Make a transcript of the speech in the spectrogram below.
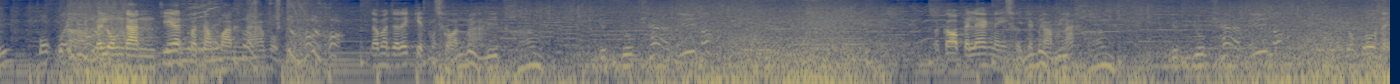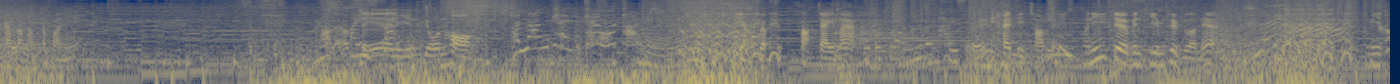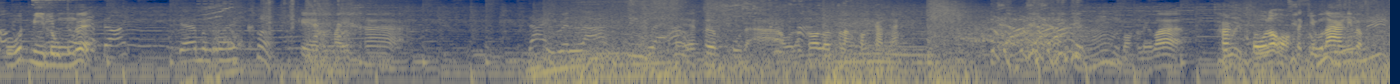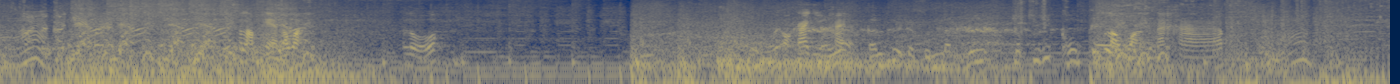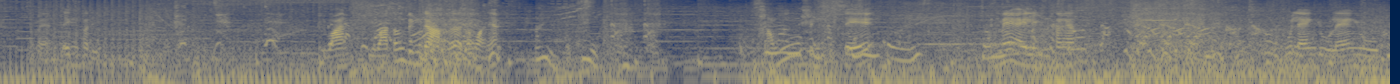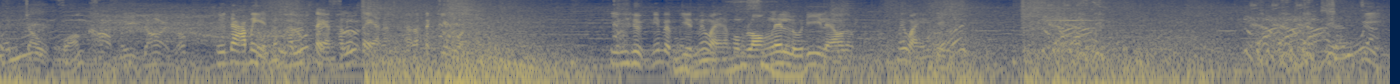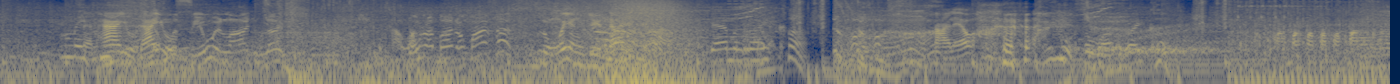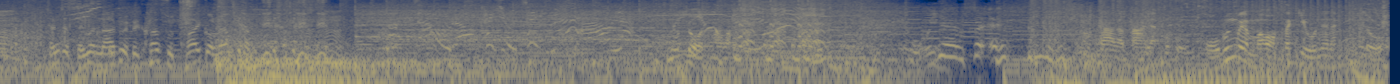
บอกไว้ไปลงดันเจียนประจำวันนะครับผม แล้วมันจะได้เก็บมาฉัก่อนนไม่มามีทาง ยุดอยู่แค่นี้นะแล้วก็เอาไปแลกในฉันกิจไม่กรรมมีนะทางหยุดอยู่แค่นี้นะยกโล่ใส่กันแล้วครับจังหวะนี้มาแล้วเจไอรีนโยนหอกพลังแห่งเทวทัตเสียงแบบสะใจมากอะเฮ้ยมีใครติดช็อตเลย วันนี้เจอเป็นทีมถึกเหรอเนี่ย มีทูตมีลุงด้วยเรีบร้อยแกมันไร้ค่าเกมไร้ค่า ได้เวลาซิ่งแล้วเดี๋ยวเพิ่มทูตเอาแล้วก็ลดพลังป้องกันนะอืมบอกเลยว่าถ้าโคแล้วออกสกิลล่างนี่แบบอืมสลับแผนแล้วว่ะฮัลโหลโอ้ยออกกล้ายิงใครแลกกันด้วยกระสุนนัดนี้กับชีวิตของแกระวังนะครับอืมแหวนเด้งพอดีอีวานอีวานต้องดึงดาบเลยจังหวะเนี้ยไอ้พวก เอาเป็นเจ๊เป็นแม่ไอรีนทั้งนั้นอุ้ยแรงอยู่แรงอยู่ เจ้าขวางข้าไม่ได้หรอกคือดาเมจมันทะลุแสนทะลุแสนอะแต่ละสกิลอะทีมถึกนี่แบบยืนไม่ไหวนะ ผมลองเล่นรูดี้แล้วแล้วไม่ไหวจริงๆอุ้ยแสนห้าอยู่ได้อยู่เสียเวลาอยู่เลยเอาเอาวะระเบิดออกมาซะลุงก็ยังยืนได้อยู่ แกมันไร้ค่าอืมตายแล้ว พวกสว่างไร้ค่าปังปังปังปังปังปังฉันจะเสวนาด้วยเป็นครั้งสุดท้ายก่อนแล้วกันหมูโดดมาว่ะโอ้ยแย่งซะเองกล้าละตายแล้วโอ้โหโอ้เพิ่งแบบมาออกสกิลเนี่ยนะไม่รู้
